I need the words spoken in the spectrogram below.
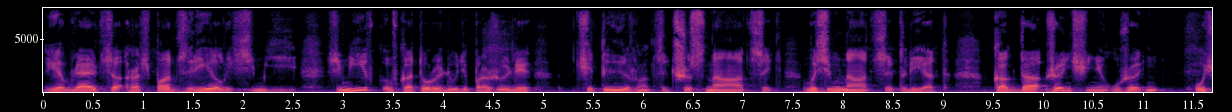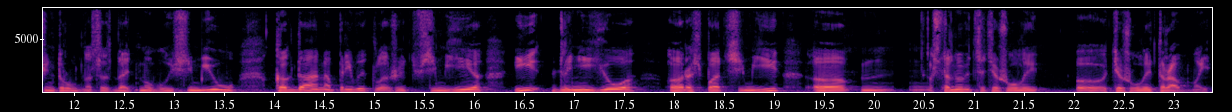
является распад зрелой семьи, семьи, в которой люди прожили 14, 16, 18 лет, когда женщине уже очень трудно создать новую семью, когда она привыкла жить в семье, и для нее э, распад семьи э, становится тяжелой э, тяжелой травмой.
